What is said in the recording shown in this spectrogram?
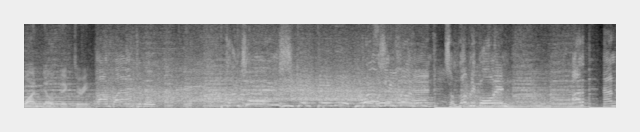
1 0 victory. Found by Anthony. Dan James! Wales in front. It's a lovely ball in. And, and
